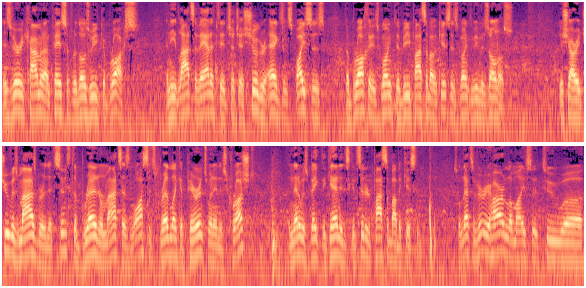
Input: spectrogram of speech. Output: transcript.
is very common on Pesach for those who eat gebroks and eat lots of additives such as sugar, eggs, and spices. The bracha is going to be pasabavakis is going to be mizonos. The Shari Tshuva is masber that since the bread or matzah has lost its bread-like appearance when it is crushed, and then it was baked again, it is considered pasabavakistin. So that's very hard, Lamaisa, to uh,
